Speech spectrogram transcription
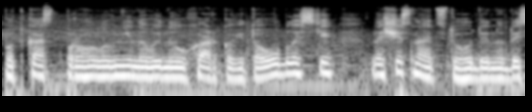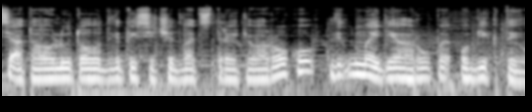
Подкаст про головні новини у Харкові та області на 16 годину 10 лютого 2023 року від медіагрупи Об'єктив.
